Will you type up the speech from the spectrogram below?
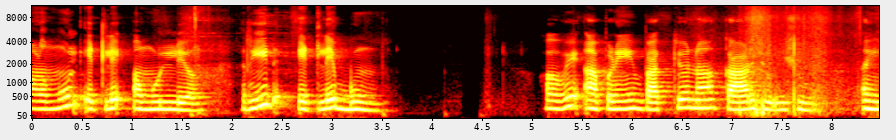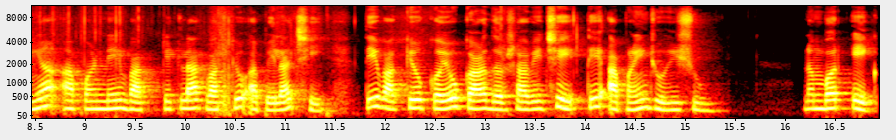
અણમૂલ એટલે અમૂલ્ય, રીડ એટલે બૂમ. હવે આપણે વાક્યોના કાળ જોઈશું. અહીંયા આપણને વાક, કેટલાક વાક્યો આપેલા છે. તે વાક્યો કયો કાળ દર્શાવે છે તે આપણે જોઈશું. નંબર એક,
